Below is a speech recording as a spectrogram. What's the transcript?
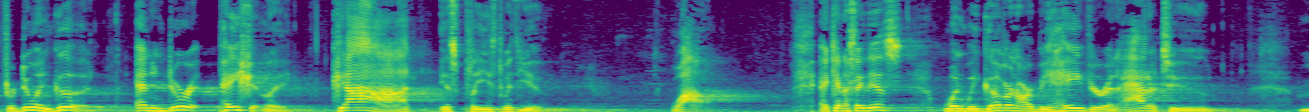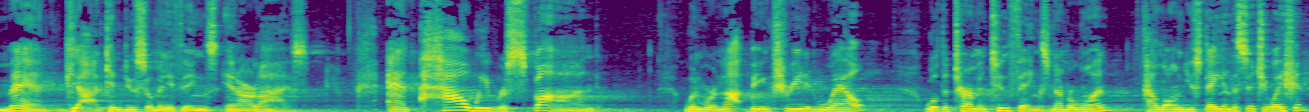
for doing good and endure it patiently, God is pleased with you. Wow. And can I say this? When we govern our behavior and attitude, man, God can do so many things in our lives. And how we respond when we're not being treated well will determine two things. Number one, how long you stay in the situation.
